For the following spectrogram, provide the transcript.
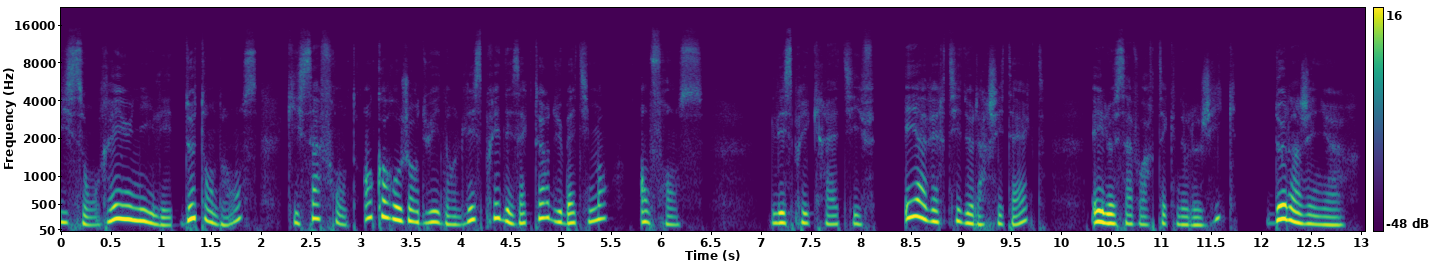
Y sont réunies les deux tendances qui s'affrontent encore aujourd'hui dans l'esprit des acteurs du bâtiment en France. L'esprit créatif et averti de l'architecte et le savoir technologique de l'ingénieur.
